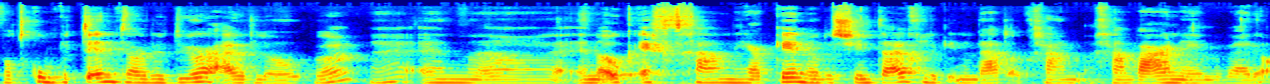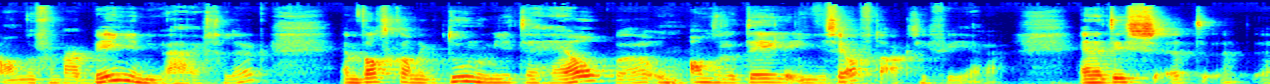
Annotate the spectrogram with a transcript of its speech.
wat competenter de deur uitlopen. Hè? En, uh, en ook echt gaan herkennen, dus zintuigelijk inderdaad ook gaan, gaan waarnemen bij de ander. Van waar ben je nu eigenlijk? En wat kan ik doen om je te helpen om andere delen in jezelf te activeren? En het is, het, uh,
